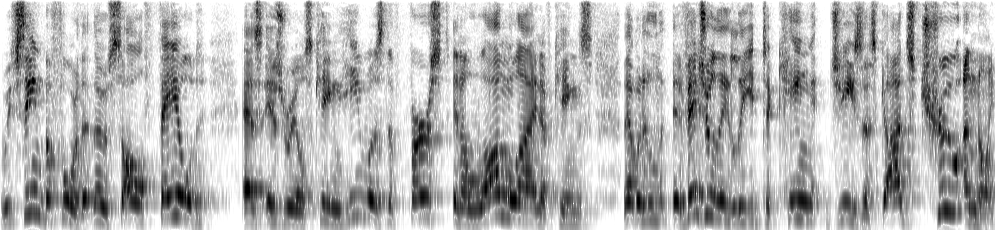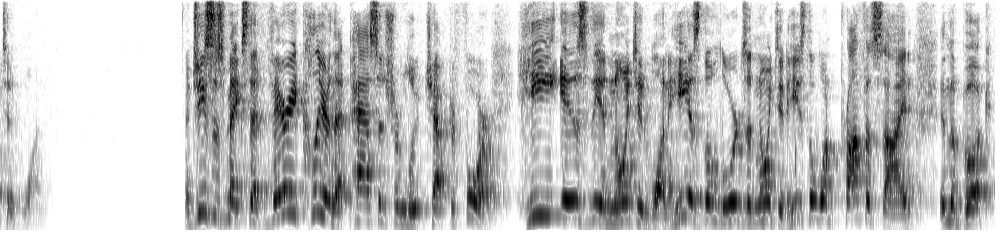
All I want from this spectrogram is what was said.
We've seen before that though Saul failed as Israel's king, he was the first in a long line of kings that would eventually lead to King Jesus, God's true anointed one. And Jesus makes that very clear in that passage from Luke chapter 4. He is the anointed one. He is the Lord's anointed. He's the one prophesied in the book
